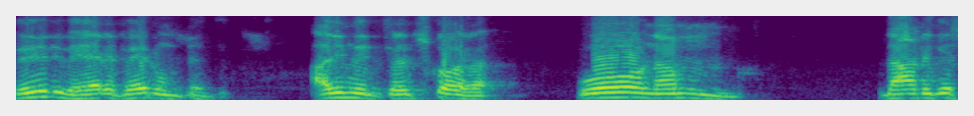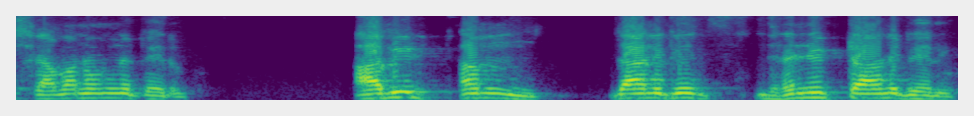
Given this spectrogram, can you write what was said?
పేరు వేరే పేరు ఉంటుంది. అది మీరు తెలుసుకోవాలా? ఓనం దానికి శ్రవణం అని పేరు. అవిట్టం దానికి ధనిట్ట అని పేరు.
